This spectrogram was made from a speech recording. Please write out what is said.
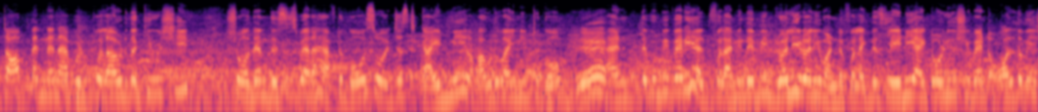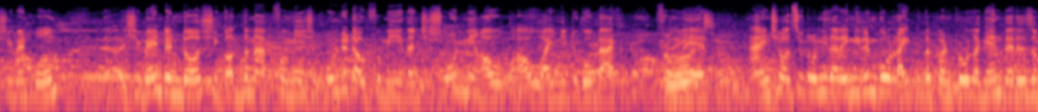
stop and then I would pull out the cue sheet, show them this is where I have to go. So just guide me. How do I need to go? Yeah. And they would be very helpful. I mean, they've been really, really wonderful. Like this lady, I told you, she went all the way. She went home. Uh, she went indoors. She got the map for me. She pulled it out for me. Then she showed me how how I need to go back from Right. where. And she also told me that I needn't go right to the control again. There is a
